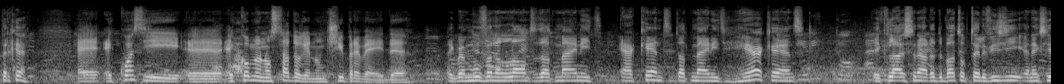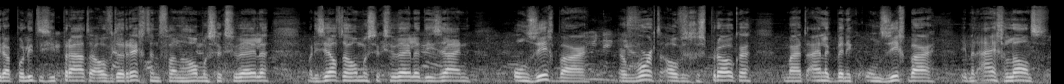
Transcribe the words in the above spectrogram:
Perché? È, è quasi eh, è come uno Stato che non ci prevede. Ik ben moe van een land dat mij niet erkent, dat mij niet herkent. Ik luister naar de debat op televisie en ik zie daar politici praten over de rechten van homoseksuelen. Maar diezelfde homoseksuelen die zijn onzichtbaar. Er wordt over ze gesproken, maar uiteindelijk ben ik onzichtbaar in mijn eigen land.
